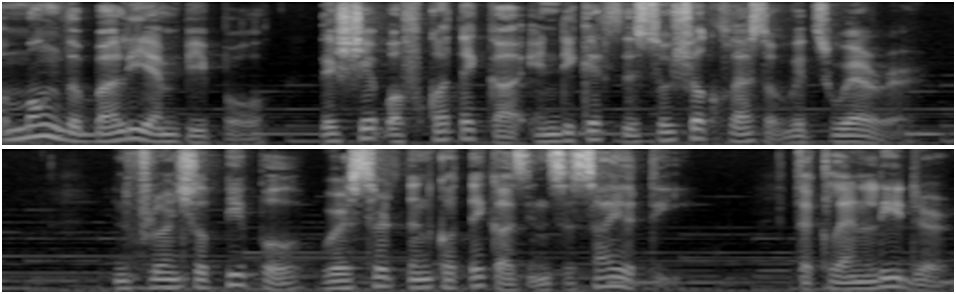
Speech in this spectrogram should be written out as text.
Among the Baliem people, the shape of koteka indicates the social class of its wearer. Influential people wear certain kotekas in society. The clan leader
